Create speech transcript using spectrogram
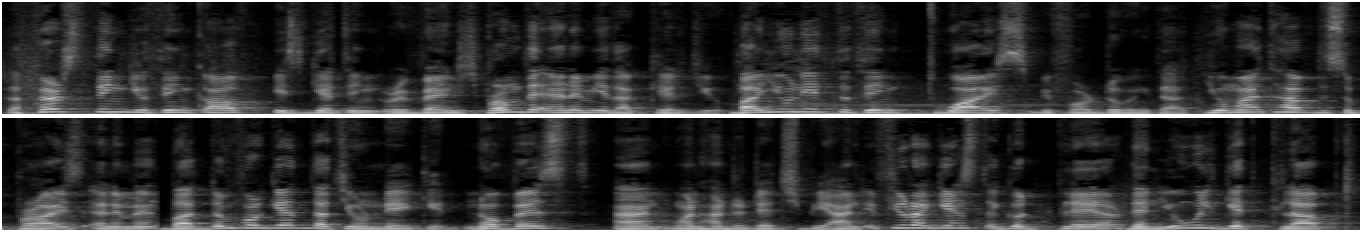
the first thing you think of is getting revenge from the enemy that killed you. But you need to think twice before doing that. You might have the surprise element but don't forget that you're naked, no vest and 100 HP and if you're against a good player then you will get clapped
